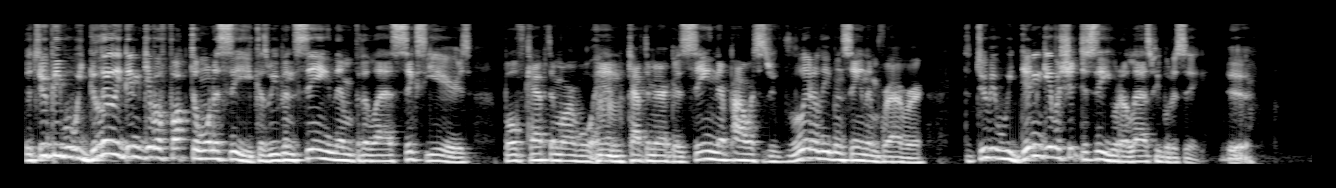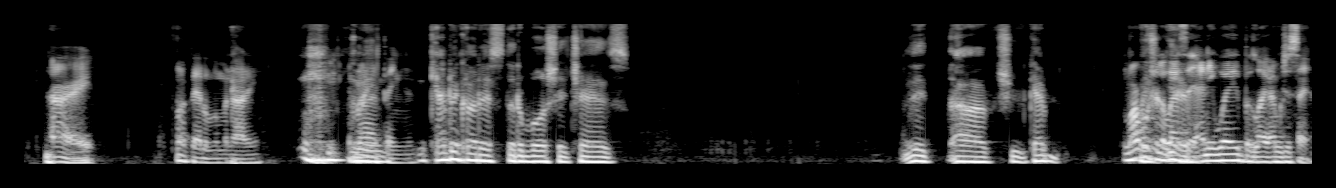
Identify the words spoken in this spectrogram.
The two people we literally didn't give a fuck to want to see because we've been seeing them for the last six years. Both Captain Marvel and Captain America seeing their power since we've literally been seeing them forever. The two people we didn't give a shit to see were the last people to see. Yeah. All right, fuck that Illuminati. In my I mean, opinion, Captain Carter stood a bullshit chance. It, uh, shoot, Captain. Marvel Like, should have yeah. lasted anyway. But like, I'm just saying,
